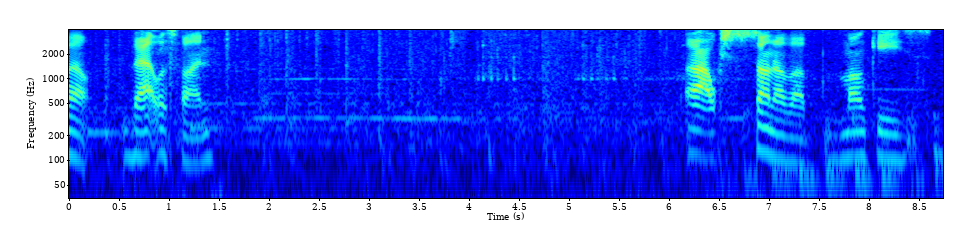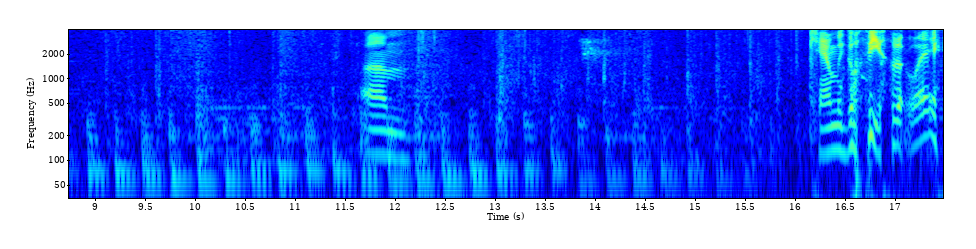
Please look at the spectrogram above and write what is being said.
Well, that was fun. Oh, son of a monkeys. Um. Can we go the other way?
